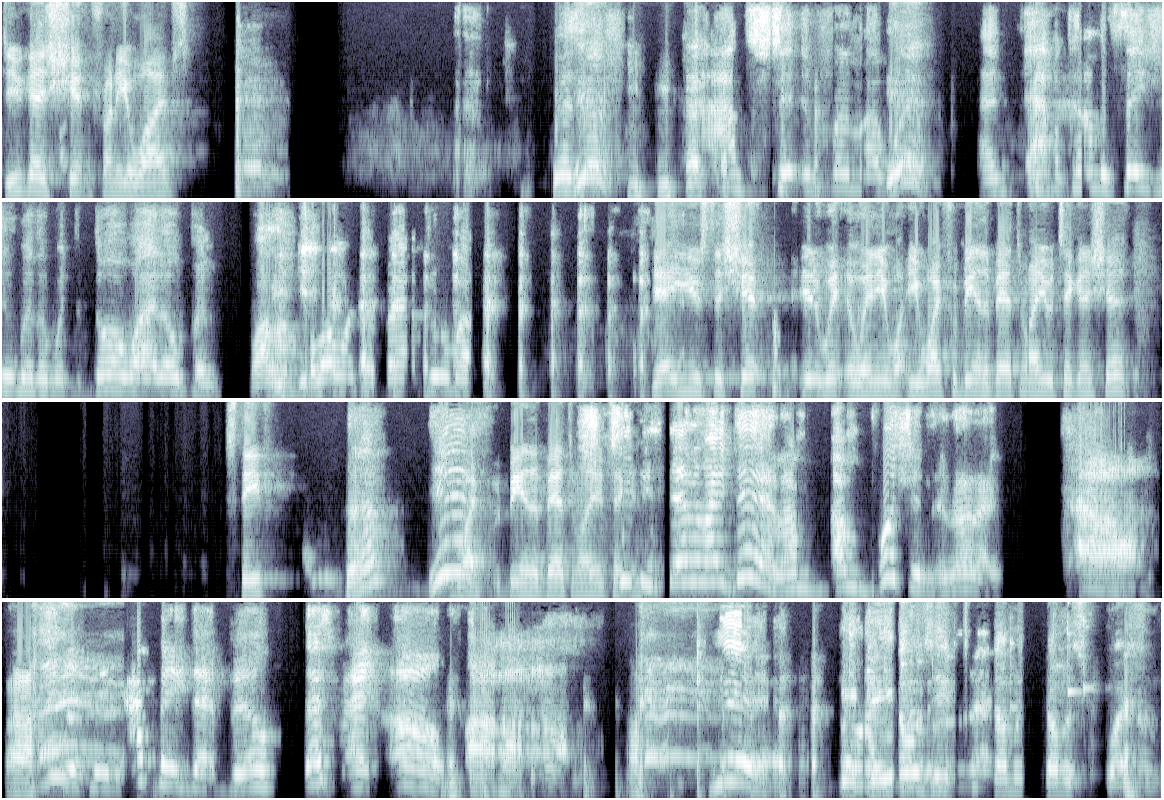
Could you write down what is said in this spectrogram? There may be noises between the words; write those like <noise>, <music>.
Do you guys shit in front of your wives? Listen, I'll sit in front of my wife and have a conversation with her with the door wide open while I'm blowing the bathroom up. Yeah, you used to shit when your your wife would be in the bathroom while you were taking a shit. Steve, Huh? your Yeah. wife would be in the bathroom while you were She'd be standing right there, and I'm I'm pushing, and I'm like, oh, Ah. I paid that bill. That's right. Oh, <laughs> oh. yeah. Yeah, they always ask dumbest, dumbest questions.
